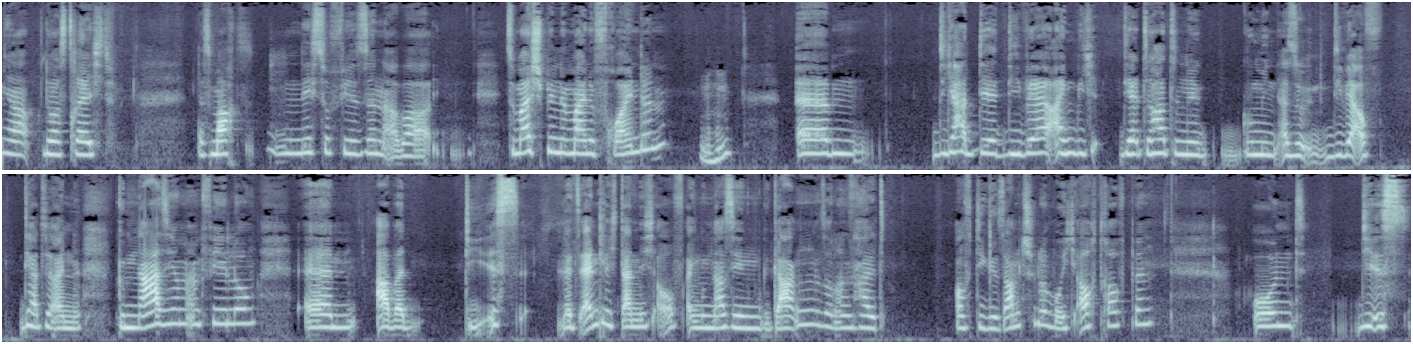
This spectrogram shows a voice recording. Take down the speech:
Ja, du hast recht das macht nicht so viel Sinn, aber zum Beispiel meine Freundin, mhm. ähm, die hat, der, die wäre eigentlich, die hatte, hatte eine Gummi, also die wäre auf, die hatte eine Gymnasiumempfehlung, ähm, aber die ist letztendlich dann nicht auf ein Gymnasium gegangen, sondern halt auf die Gesamtschule, wo ich auch drauf bin. Und die ist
